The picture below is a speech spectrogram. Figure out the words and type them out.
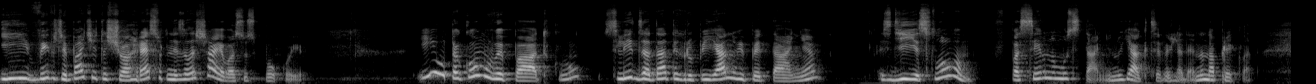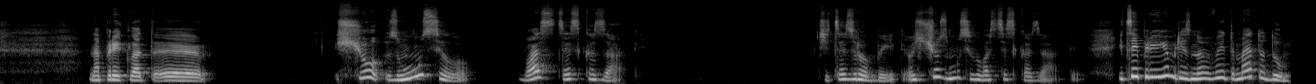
і ви вже бачите, що агресор не залишає вас у спокою. І у такому випадку слід задати групіянові питання з дієсловом в пасивному стані. Ну, як це виглядає? Ну, наприклад, наприклад, е, що змусило вас це сказати? Чи це зробити? Ось що змусило вас це сказати? І цей прийом різновид методу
